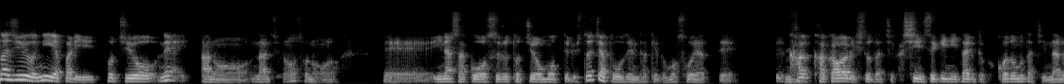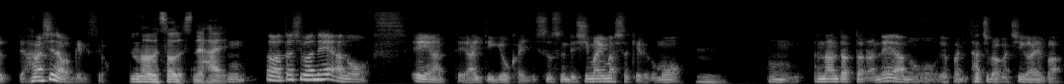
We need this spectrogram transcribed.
同じように、やっぱり土地をね、あの、なんていうの、その、えー稲作をする土地を持ってる人たちは当然だけども、そうやってか、関わる人たちが親戚にいたりとか、子供たちになるって話なわけですよ。まあそうですね。はい。うん、私はね、あの、縁あって IT 業界に進んでしまいましたけれども、うんうん、なんだったらね、あの、やっぱり立場が違えば、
